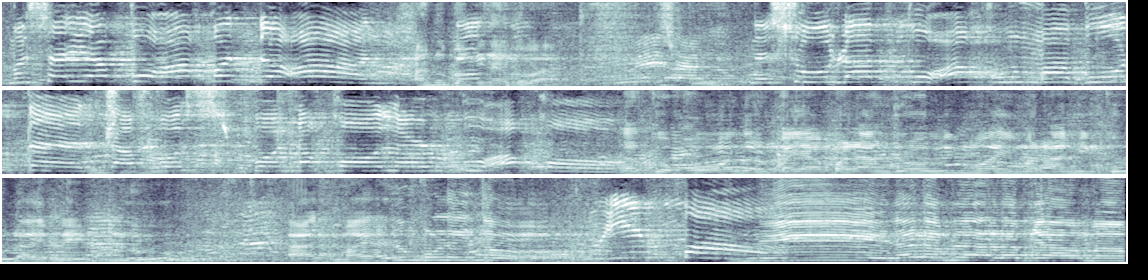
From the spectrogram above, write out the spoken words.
Masaya po ako doon. Ano ba ginagawa? School. Nasulat po ako mabuti. Tapos po na-color po ako. Nagko-color, kaya pala ang drawing mo ay maraming kulay. May blue at may anong kulay ito? Green po. Green! Alam na alam niya ang mga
